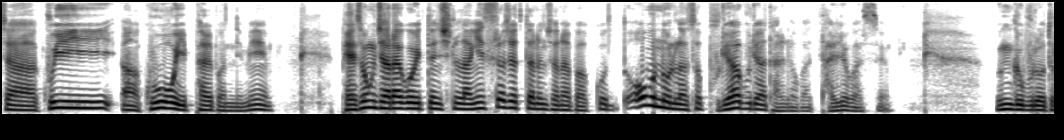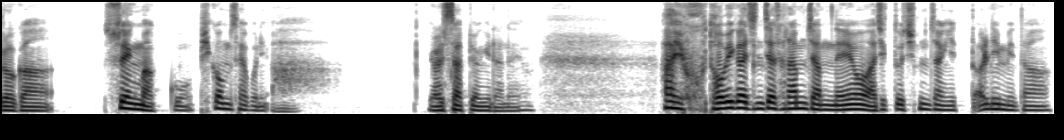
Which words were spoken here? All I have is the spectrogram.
자, 92, 아, 9528번님이 배송 잘하고 있던 신랑이 쓰러졌다는 전화 받고 너무 놀라서 부랴부랴 달려가, 달려갔어요. 응급으로 들어가 수액 맞고 피 검사해보니, 아, 열사병이라네요. 아휴, 더위가 진짜 사람 잡네요. 아직도 심장이 떨립니다.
